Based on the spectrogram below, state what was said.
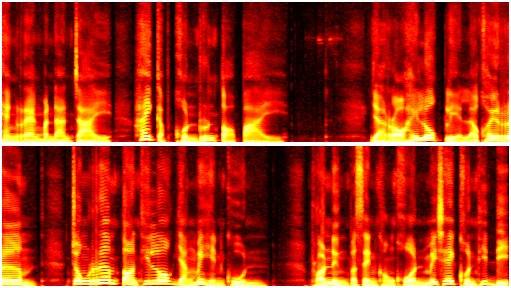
แห่งแรงบันดาลใจ ให้กับคนรุ่นต่อไป อย่ารอให้โลกเปลี่ยนแล้วค่อยเริ่ม จงเริ่มตอนที่โลกยังไม่เห็นคุณ เพราะ1%ของคนไม่ใช่คนที่ดี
